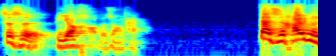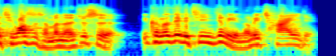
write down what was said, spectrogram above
这是比较好的状态。但是还有一种情况是什么呢？就是你可能这个基金经理能力差一点，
